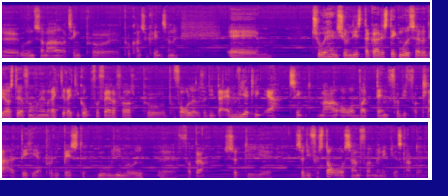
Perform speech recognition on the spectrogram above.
øh, uden så meget at tænke på, øh, på konsekvenserne. Øh, Turi er en journalist, der gør det stik modsat, og det er også derfor, hun er en rigtig, rigtig god forfatter for os på, på forlaget, fordi der er virkelig er tænkt meget over, hvordan får vi forklaret det her på den bedste mulige måde øh, for børn, så de, øh, så de forstår vores samfund, men ikke bliver skræmt af det.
